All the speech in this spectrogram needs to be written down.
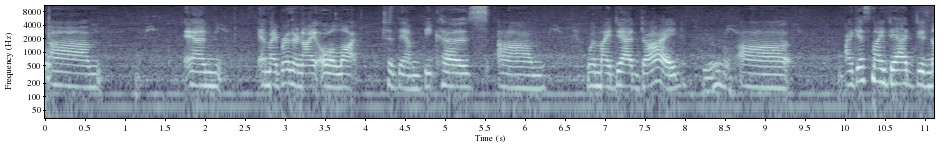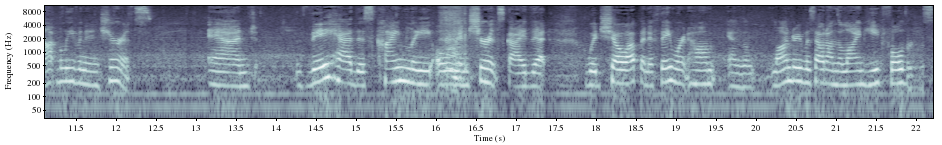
um, and and my brother and I owe a lot to them because um, when my dad died, uh, I guess my dad did not believe in insurance, and they had this kindly old insurance guy that would show up, and if they weren't home and the laundry was out on the line, he'd fold it.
